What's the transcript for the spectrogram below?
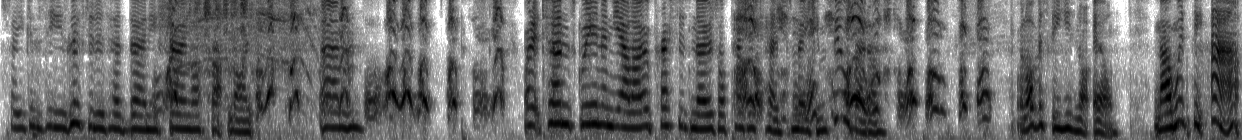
So you can see he's lifted his head there and he's showing off that light. Um, When it turns green and yellow, press his nose or pat his head to make him feel better. Well, obviously he's not ill. Now with the app,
